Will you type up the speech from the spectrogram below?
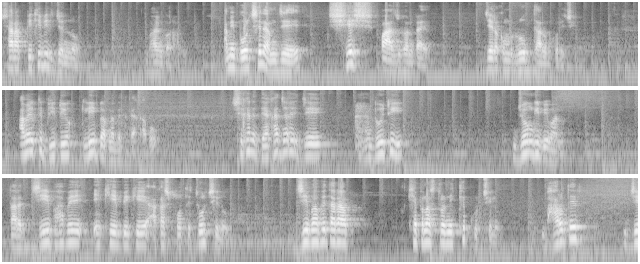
সারা পৃথিবীর জন্য ভয়ঙ্কর হবে। আমি বলছিলাম যে শেষ পাঁচ ঘন্টায় যেরকম রূপ ধারণ করেছিল আমি একটি ভিডিও ক্লিপ আপনাদের দেখাবো। সেখানে দেখা যায় যে দুইটি জঙ্গি বিমান তারা যেভাবে এঁকে বেঁকে আকাশপথে চলছিল, যেভাবে তারা ক্ষেপণাস্ত্র নিক্ষেপ করছিল, ভারতের যে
